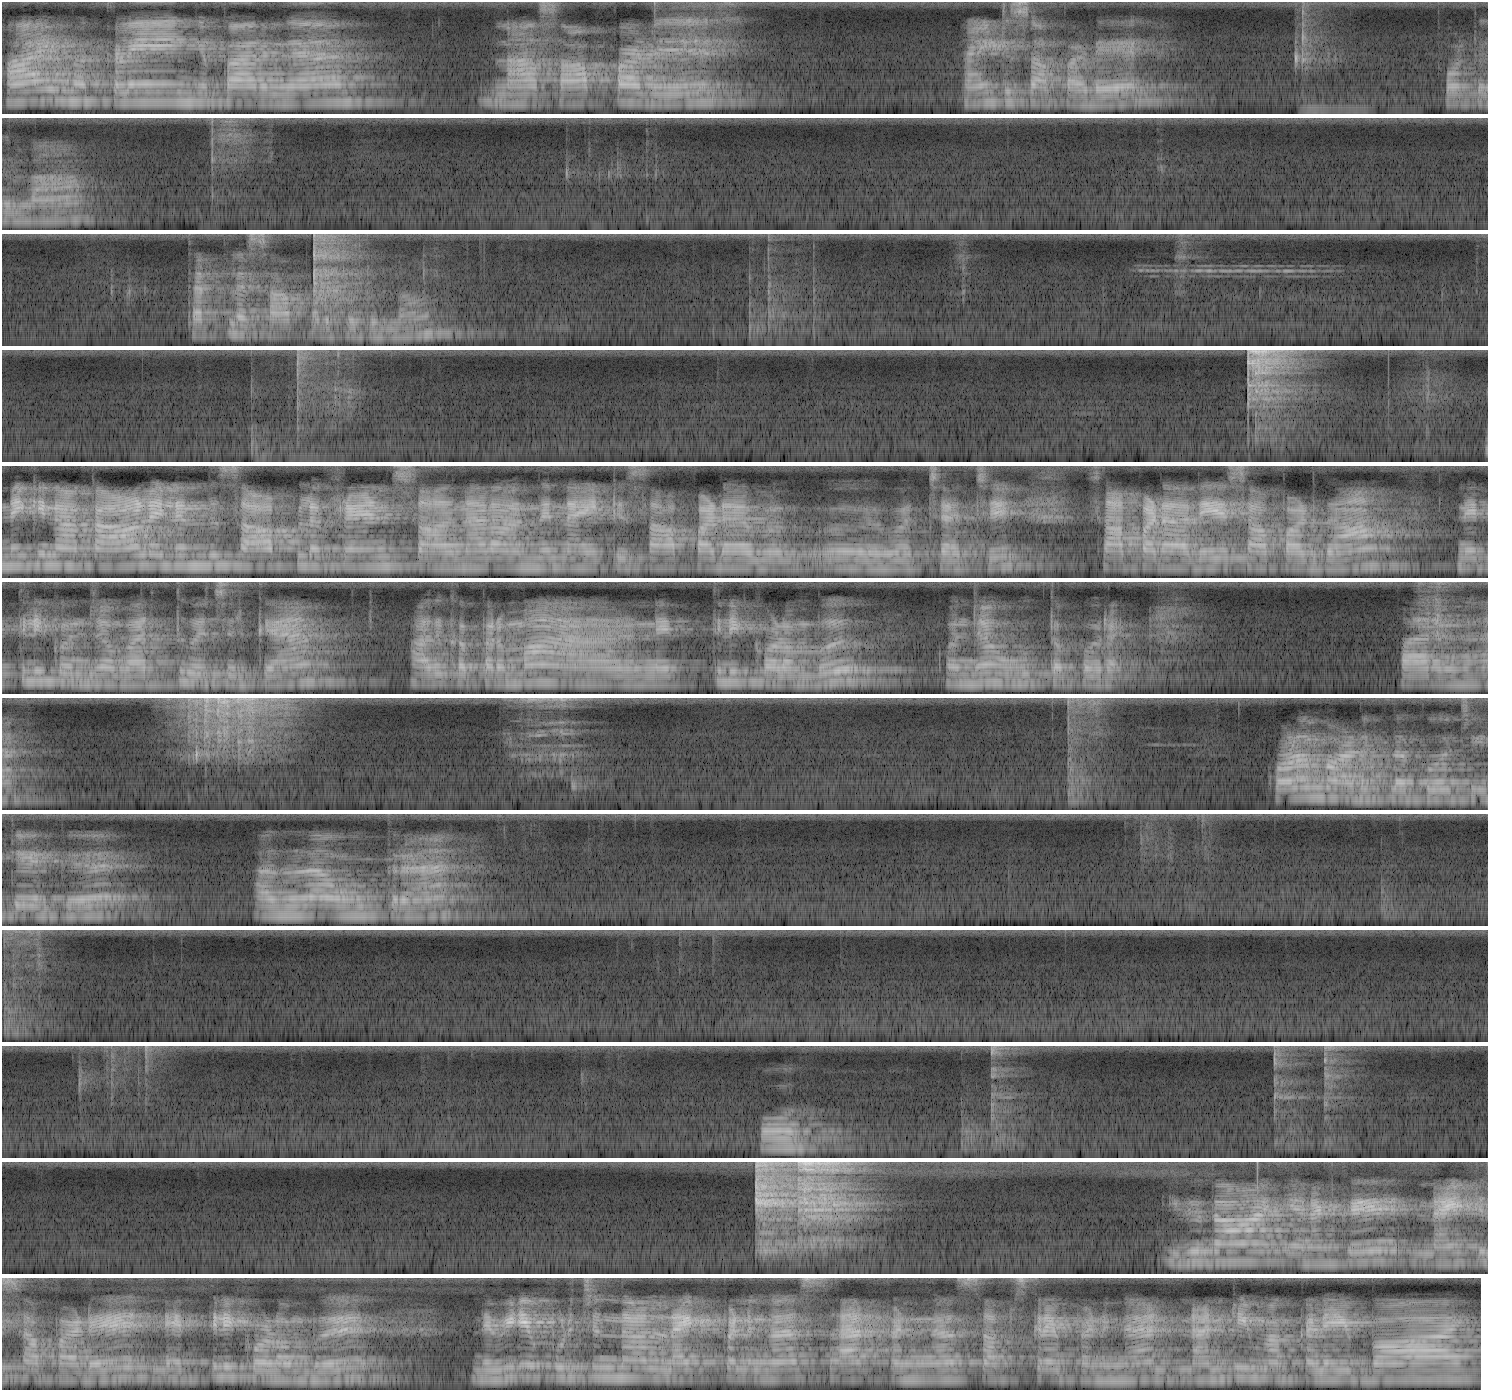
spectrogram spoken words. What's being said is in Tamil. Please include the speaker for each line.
Speaker 1: ஹாய் மக்களே இங்கே பாருங்கள் நான் சாப்பாடு நைட்டு சாப்பாடு போட்டுக்கலாம். தட்டில் சாப்பாடு போட்டுக்கலாம். இன்றைக்கி நான் காலையிலேருந்து சாப்பிடல ஃப்ரெண்ட்ஸ் அதனால் வந்து நைட்டு சாப்பாடை வச்சாச்சு. சாப்பாடு அதே சாப்பாடு தான். நெத்திலி கொஞ்சம் வறுத்து வச்சுருக்கேன். அதுக்கப்புறமா நெத்திலி குழம்பு கொஞ்சம் ஊற்ற போகிறேன் பாருங்கள் குழம்பு அடுப்பில் கோச்சிக்கிட்டே இருக்குது அதுதான் ஊற்றுறேன் போதும் இதுதான் எனக்கு நைட்டு சாப்பாடு நெத்திலி குழம்பு. இந்த வீடியோ பிடிச்சிருந்தால் லைக் பண்ணுங்கள் ஷேர் பண்ணுங்கள் சப்ஸ்கிரைப் பண்ணுங்கள் நன்றி மக்களே பாய்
